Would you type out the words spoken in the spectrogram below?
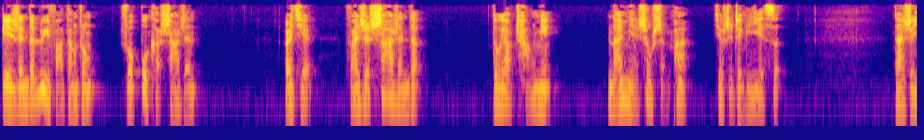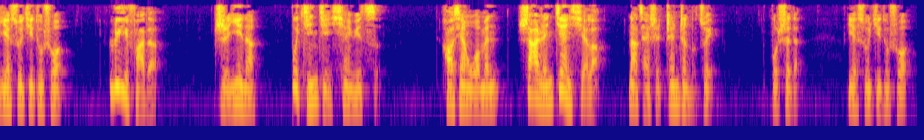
给人的律法当中说不可杀人，而且凡是杀人的都要偿命，难免受审判，就是这个意思。但是耶稣基督说，律法的旨意呢，不仅仅限于此。好像我们杀人见血了，那才是真正的罪，不是的。耶稣基督说，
